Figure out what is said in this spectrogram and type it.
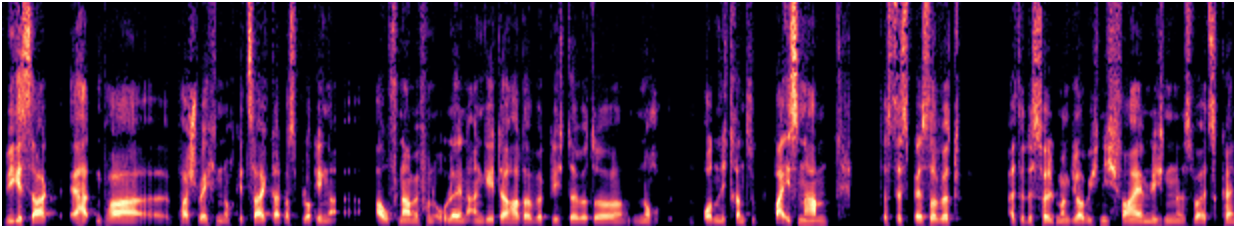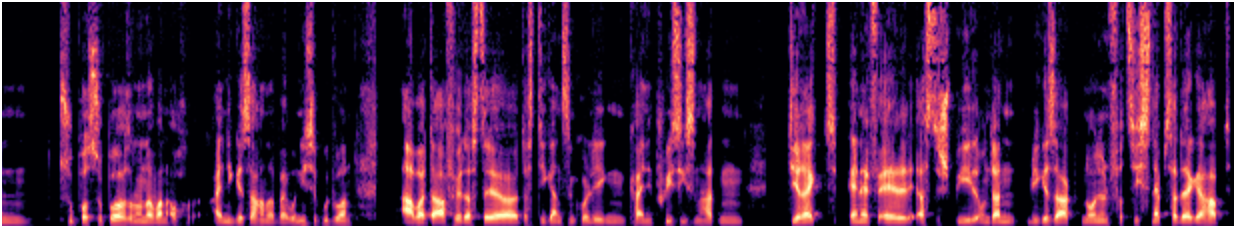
Wie gesagt, er hat ein paar, paar Schwächen noch gezeigt, gerade was Blocking, Aufnahme von O-Line angeht. Da hat er wirklich, da wird er noch ordentlich dran zu beißen haben, dass das besser wird. Also das sollte man, glaube ich, nicht verheimlichen. Es war jetzt kein super, super, sondern da waren auch einige Sachen dabei, wo nicht so gut waren. Aber dafür, dass der, dass die ganzen Kollegen keine Preseason hatten, direkt NFL, erstes Spiel und dann, wie gesagt, 49 Snaps hat er gehabt.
